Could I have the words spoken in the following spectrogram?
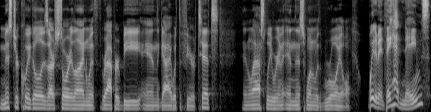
Mr. Quiggle is our storyline with Rapper B and the guy with the fear of tits. And lastly, we're going to end this one with Royal. Wait a minute, they had names?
